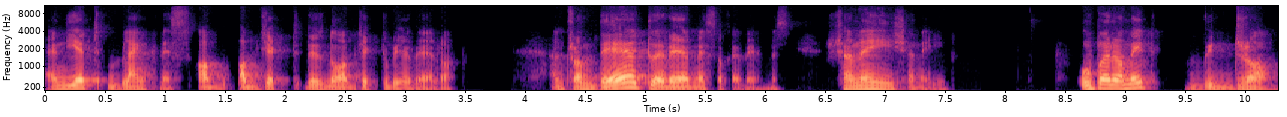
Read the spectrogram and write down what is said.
and yet blankness, ob- object, there's no object to be aware of. And from there to awareness of awareness, shanai shanai. Uparamit, withdraw.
